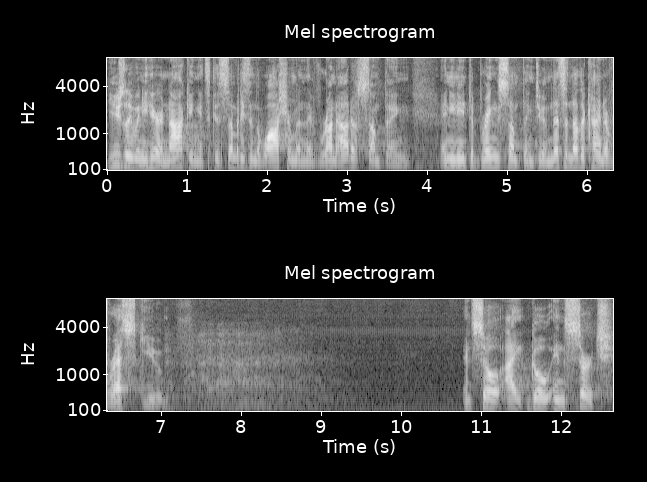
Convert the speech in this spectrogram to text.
Usually, when you hear a knocking, it's because somebody's in the washroom and they've run out of something and you need to bring something to him. That's another kind of rescue. and so I go in search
